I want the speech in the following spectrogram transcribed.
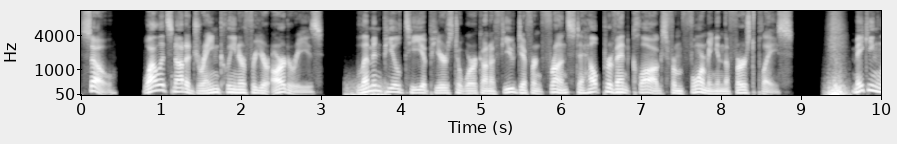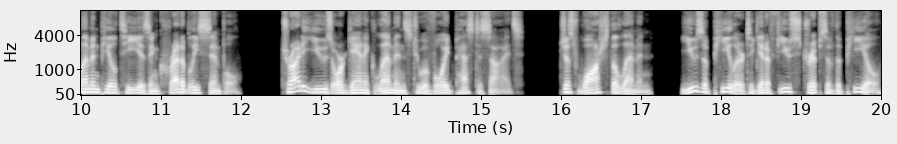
So, while it's not a drain cleaner for your arteries, lemon peel tea appears to work on a few different fronts to help prevent clogs from forming in the first place. Making lemon peel tea is incredibly simple. Try to use organic lemons to avoid pesticides. Just wash the lemon, use a peeler to get a few strips of the peel,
